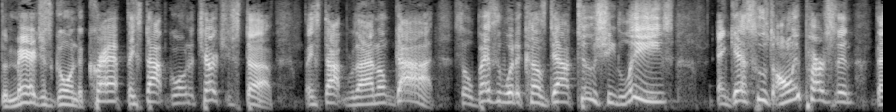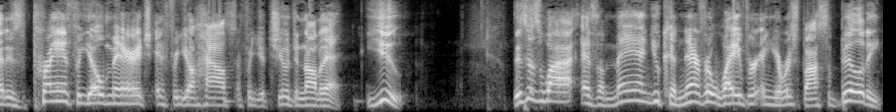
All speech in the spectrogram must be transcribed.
the marriage is going to crap, they stop going to church and stuff. They stop relying on God. So basically, what it comes down to, she leaves, and guess who's the only person that is praying for your marriage and for your house and for your children and all of that? You. This is why, as a man, you can never waver in your responsibility.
